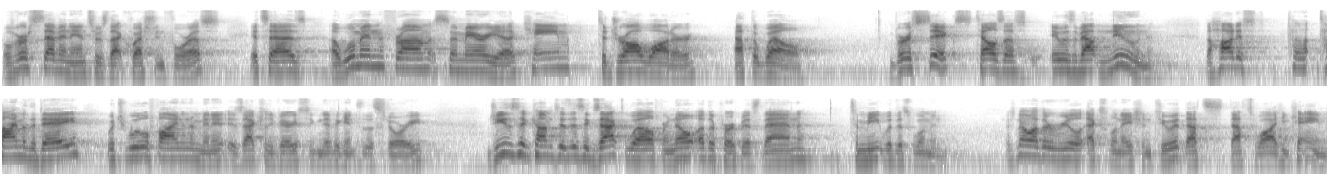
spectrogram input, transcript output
Well, verse 7 answers that question for us. It says, A woman from Samaria came to draw water at the well. Verse 6 tells us it was about noon, the hottest t- time of the day, which we will find in a minute is actually very significant to the story. Jesus had come to this exact well for no other purpose than to meet with this woman. There's no other real explanation to it. That's, that's why he came.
